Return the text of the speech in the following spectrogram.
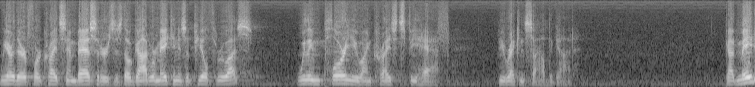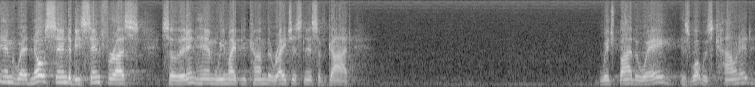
We are therefore Christ's ambassadors as though God were making his appeal through us. We implore you on Christ's behalf, be reconciled to God. God made him who had no sin to be sin for us so that in him we might become the righteousness of God. Which, by the way, is what was counted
